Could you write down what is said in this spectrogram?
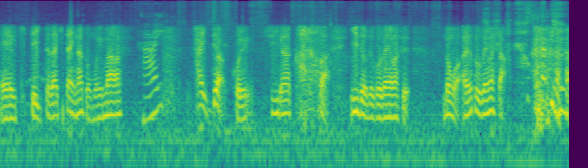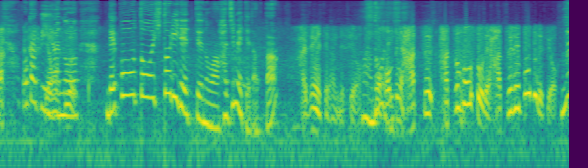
えー来ていただきたいなと思います。はい。はい、ではこれこちらからは以上でございます。どうもありがとうございました。オカピー、オカピー、あの、レポート一人でっていうのは初めてだった？初めてなんですよ。もう本当に初初放送で初レポートですよ。ね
